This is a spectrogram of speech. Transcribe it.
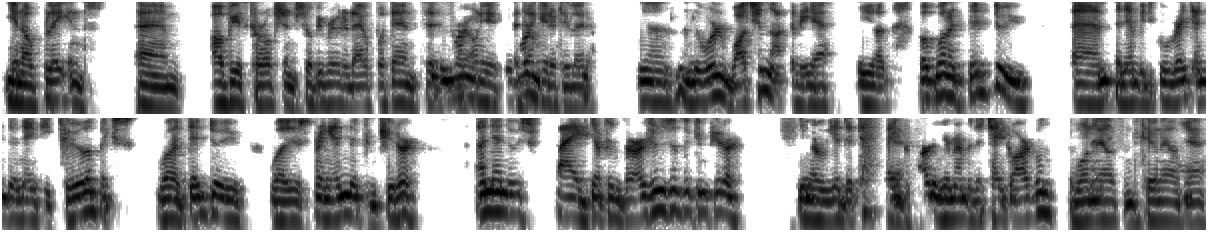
you know, blatant, um, obvious corruption should be rooted out. But then to, for only a decade or two later. Yeah. And the world watching that, I mean, yeah. Yeah. But what it did do, um, and then we'd go right into the 92 Olympics, what it did do was bring in the computer. And then there was five different versions of the computer you know, you had the take yeah. guard. You remember the take guard one? The one nails and the two nails, yeah.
